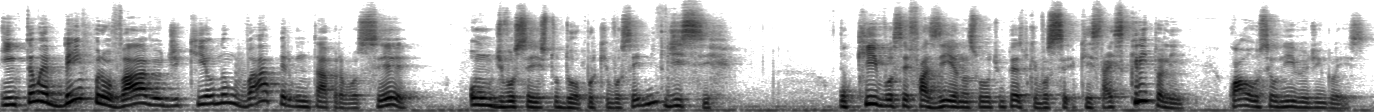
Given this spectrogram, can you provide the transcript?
Então é bem provável de que eu não vá perguntar para você onde você estudou, porque você me disse o que você fazia na sua última empresa, porque você que está escrito ali, qual o seu nível de inglês.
